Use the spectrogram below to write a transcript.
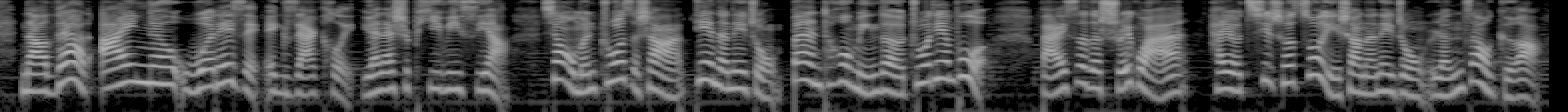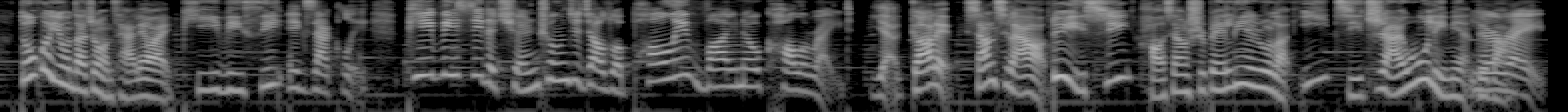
now that I know what is it exactly，原来是 PVC 啊，像我们桌子上啊垫的那种半透明的桌垫布、白色的水管，还有汽车座椅上的那种人造革啊，都会用到这种材料哎，PVC。Exactly, PVC 的全称就叫做 polyvinyl chloride。 Yeah, got it。想起来啊，氯乙烯好像是被列入了一级致癌物里面，对 You're 吧 right.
